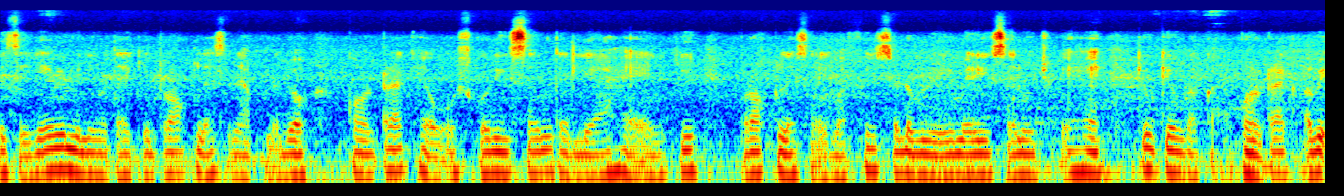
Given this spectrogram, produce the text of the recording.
इससे ये भी मिली होता है कि ब्रॉक लेसर ने अपना जो कॉन्ट्रैक्ट है उसको रीसाइन कर लिया है, यानी ब्रॉक लेसर एक बार फिर से डब्ल्यू में रीसाइन हो चुके हैं, क्योंकि उनका कॉन्ट्रैक्ट अभी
